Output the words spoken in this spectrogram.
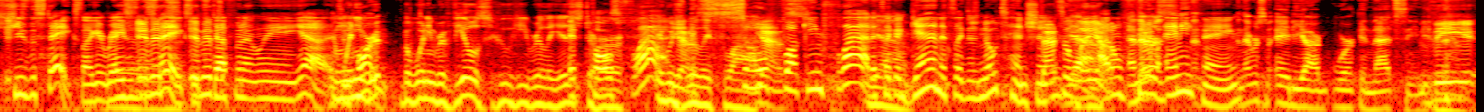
She, she's the stakes. Like it raises the And it's- stakes. It's, it's- definitely yeah. It's and when he re- important. but when he reveals who he really is it to falls her, flat. it was Yes. really flat. so Yes. fucking flat. It's like again, it's like there's no tension. That's a Yeah, layup. I don't And there feel was- anything. And there was some ADR work in that scene. the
